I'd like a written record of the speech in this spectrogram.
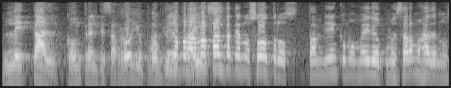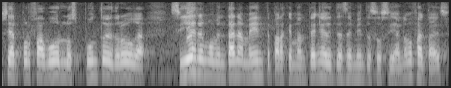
letal contra el desarrollo propio Antiguo, del pero más país. falta que nosotros también como medio comenzáramos a denunciar, por favor, los puntos de droga, cierren momentáneamente para que mantengan el distanciamiento social. No me falta eso.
